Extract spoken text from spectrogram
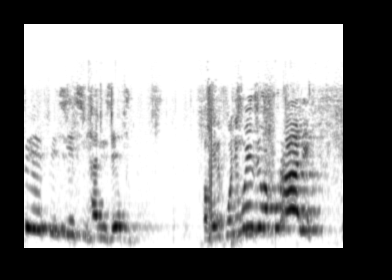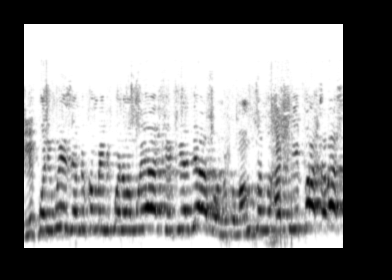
vipi sisi hali zetu? Kwa ilikuwa ni mwezi wa Qur'ani ilikuwa ni mwezi ambao ilikuwa na mambo yake ya ajabu ambao mtu akiipata basi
